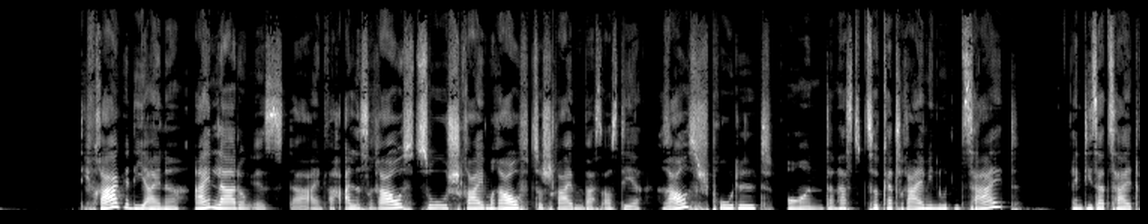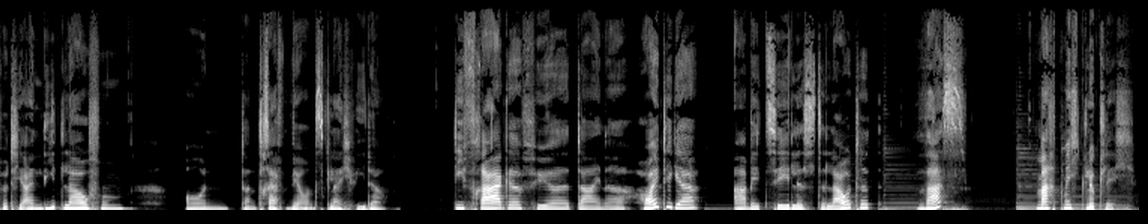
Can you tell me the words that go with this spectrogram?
die Frage, die eine Einladung ist, da einfach alles rauszuschreiben, raufzuschreiben, was aus dir raussprudelt. Und dann hast du circa drei Minuten Zeit. In dieser Zeit wird hier ein Lied laufen und dann treffen wir uns gleich wieder. Die Frage für deine heutige ABC-Liste lautet, was macht mich glücklich?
